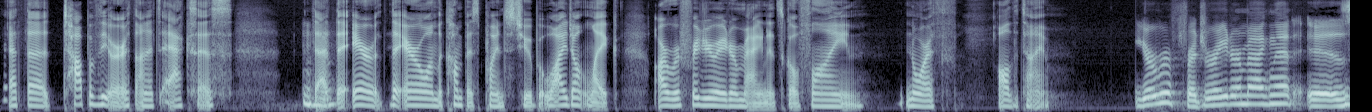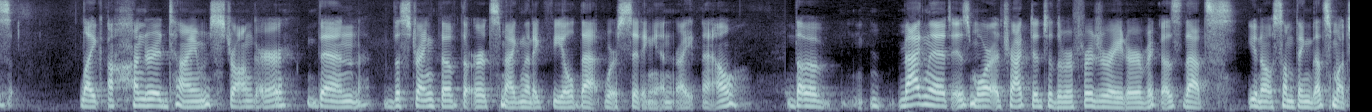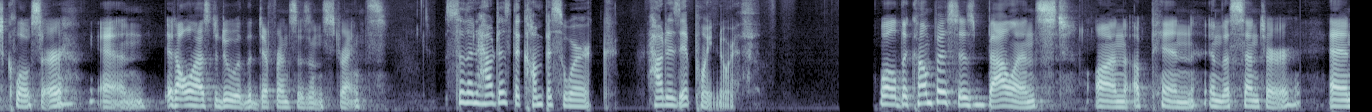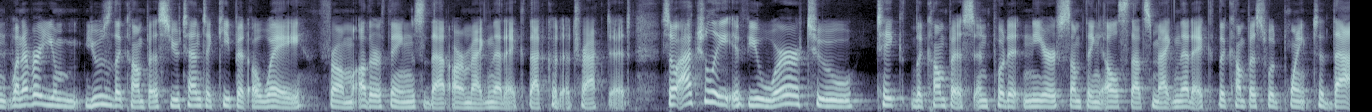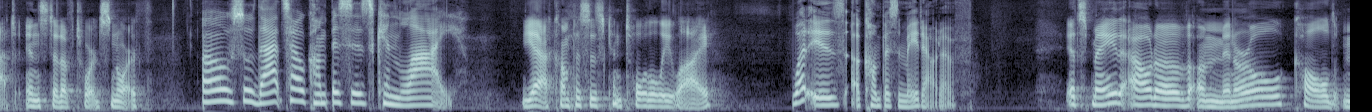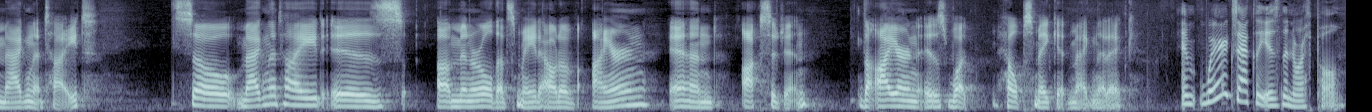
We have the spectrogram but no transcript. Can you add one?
at the top of the earth on its axis that mm-hmm. the arrow the arrow on the compass points to, but why don't like our refrigerator magnets go flying north all the time? Your refrigerator magnet is like a hundred times stronger than the strength of the Earth's magnetic field that we're sitting in right now. The magnet is more attracted to the refrigerator because that's, you know, something that's much closer and it all has to do with the differences in strengths. So then how does the compass work? How does it point north? Well, the compass is balanced on a pin in the center. And whenever you use the compass, you tend to keep it away from other things that are magnetic that could attract it. So, actually, if you were to take the compass and put it near something else that's magnetic, the compass would point to that instead of towards north. Oh, so that's how compasses can lie. Yeah, compasses can totally lie. What is a compass made out of? It's made out of a mineral called magnetite. So, magnetite is a mineral that's made out of iron and oxygen. The iron is what helps make it magnetic. And where exactly is the North Pole?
